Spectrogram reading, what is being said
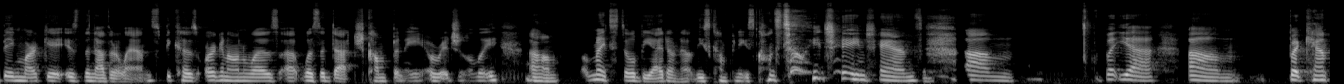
big market is the Netherlands because Organon was uh, was a Dutch company originally. Mm-hmm. Um, might still be. I don't know. These companies constantly change hands. Mm-hmm. Um, but yeah, um, but can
